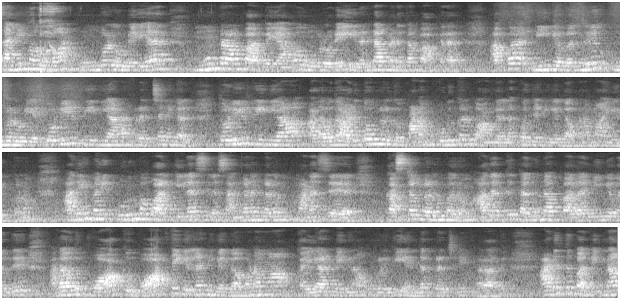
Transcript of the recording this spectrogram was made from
சனி பகவான் உங்களுடைய மூன்றாம் பார்வையாக உங்களுடைய இரண்டாம் இடத்தை பார்க்கிறார். அப்ப நீங்க வந்து உங்களுடைய தொழில் ரீதியான பிரச்சனைகள் தொழில் ரீதியா அதாவது அடுத்தவங்களுக்கு பணம் கொடுக்கல் வாங்கல கொஞ்சம் நீங்க கவனமா இருக்கணும். அதே மாதிரி குடும்ப வாழ்க்கையில சில சங்கடங்களும் மனசு கஷ்டங்களும் வரும். அதற்கு தகுந்த பல நீங்க வந்து அதாவது வாக்கு வார்த்தைகள்ல நீங்க கவனமா கையாண்டீங்கன்னா உங்களுக்கு எந்த பிரச்சனையும் வராது. அடுத்து பாத்தீங்கன்னா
